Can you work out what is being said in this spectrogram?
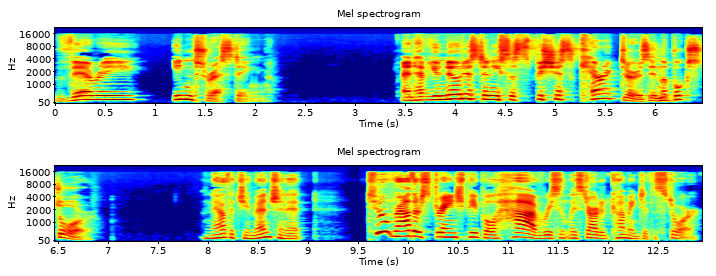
Very interesting. And have you noticed any suspicious characters in the bookstore? Now that you mention it, two rather strange people have recently started coming to the store.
